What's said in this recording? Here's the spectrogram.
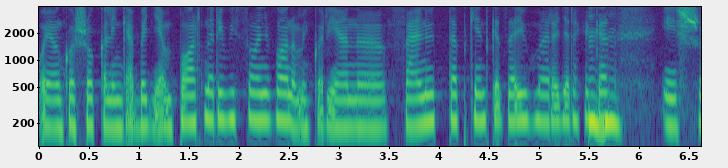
olyankor sokkal inkább egy ilyen partneri viszony van, amikor ilyen felnőttebbként kezeljük már a gyerekeket, uh-huh. és,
